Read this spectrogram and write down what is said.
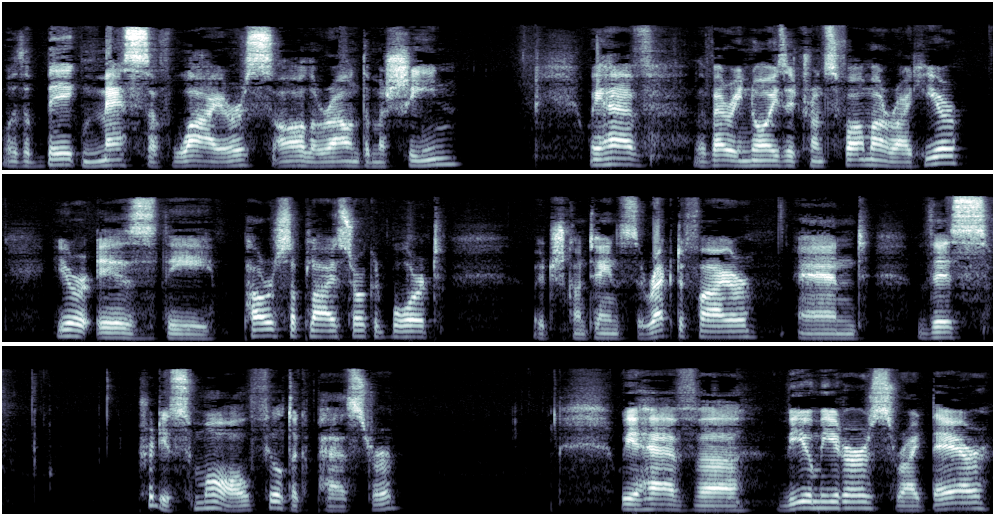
with a big mess of wires all around the machine. We have the very noisy transformer right here. Here is the power supply circuit board, which contains the rectifier, and this pretty small filter capacitor. We have uh, VU meters right there.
